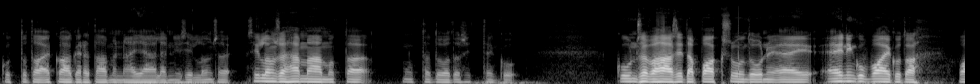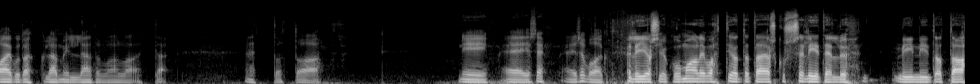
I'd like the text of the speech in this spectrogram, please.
kun tota ekaa kertaa mennään jäälle, niin silloin se, silloin se hämää, mutta, mutta tuota sitten kun, kun se vähän sitä paksuuntuu, niin ei, ei niin kuin vaikuta, vaikuta kyllä millään tavalla, että, että tota, niin, ei se, ei se vaikuta. Eli jos joku maalivahti on tätä joskus selitellyt, niin, niin tota,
